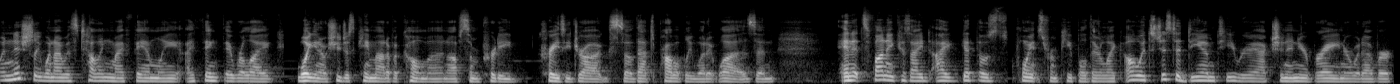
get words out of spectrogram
Initially, when I was telling my family, I think they were like, well, you know, she just came out of a coma and off some pretty crazy drugs, so that's probably what it was. And and it's funny because I, I get those points from people. They're like, oh, it's just a DMT reaction in your brain or whatever.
